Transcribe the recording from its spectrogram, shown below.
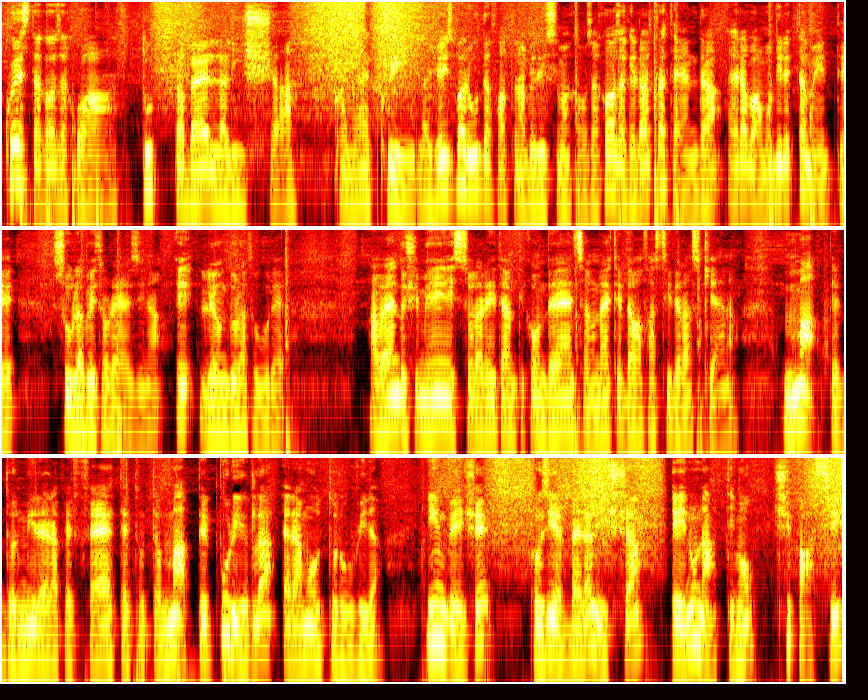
Questa cosa qua tutta bella liscia come è qui. La Jace Barud ha fatto una bellissima cosa cosa che l'altra tenda eravamo direttamente sulla vetroresina e le ondulature. Avendoci messo la rete anticondensa non è che dava fastidio alla schiena ma per dormire era perfetta e tutto ma per pulirla era molto ruvida. Invece così è bella liscia e in un attimo ci passi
